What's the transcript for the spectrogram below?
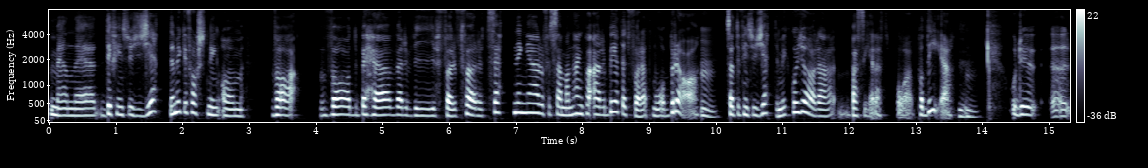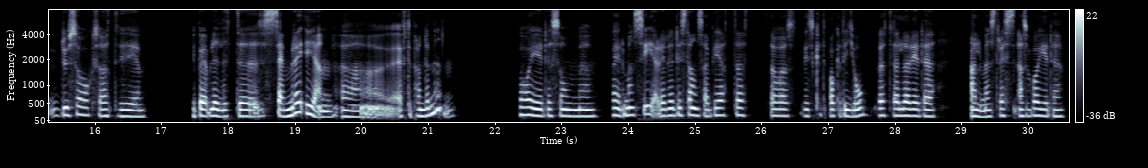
men eh, det finns ju jättemycket forskning om vad, vad behöver vi för förutsättningar och för sammanhang på arbetet för att må bra. Mm. Så att det finns ju jättemycket att göra baserat på, på det. Mm. Och du, eh, du sa också att det, det börjar bli lite sämre igen uh, efter pandemin. Vad är det som eh, vad är det man ser? Är det distansarbetet och vi ska tillbaka till jobbet eller är det allmän stress? Alltså vad är det?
